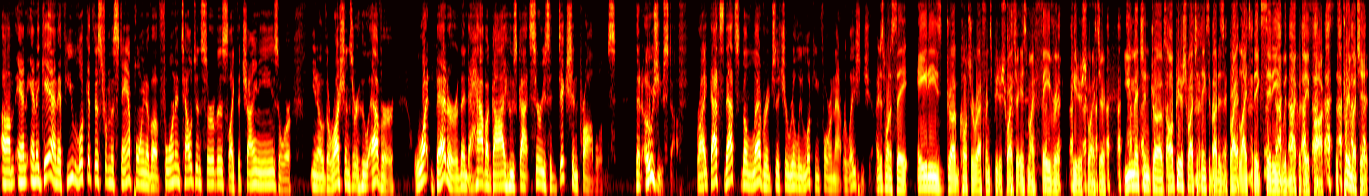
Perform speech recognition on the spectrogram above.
Um, and and again, if you look at this from the standpoint of a foreign intelligence service like the Chinese or you know the Russians or whoever, what better than to have a guy who's got serious addiction problems that owes you stuff? right? That's that's the leverage that you're really looking for in that relationship. I just want to say 80s drug culture reference Peter Schweizer is my favorite Peter Schweizer. You mentioned drugs. All Peter Schweizer thinks about is Bright Lights Big City with Michael J. Fox. That's pretty much it.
